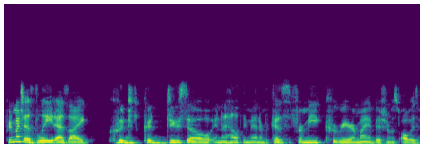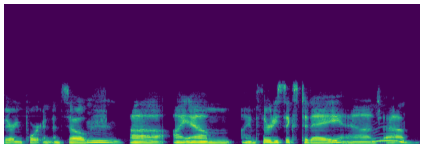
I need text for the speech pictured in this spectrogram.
pretty much as late as I could could do so in a healthy manner because for me career my ambition was always very important and so mm. uh, i am i am 36 today and mm. um,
